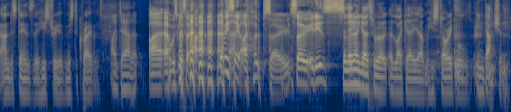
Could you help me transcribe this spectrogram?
understands the history of Mr. Craven. I doubt it. I, I was going to say, I, let me say, I hope so. So it is. So they don't go through a, a, like a um, historical induction.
